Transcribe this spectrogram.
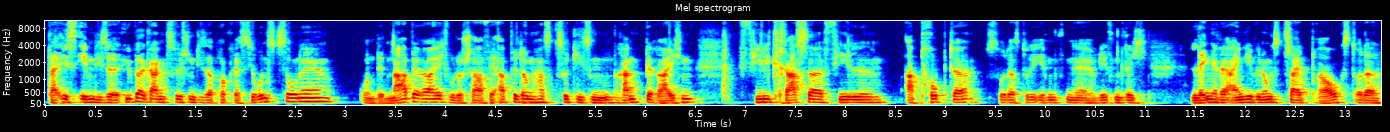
da ist eben dieser Übergang zwischen dieser Progressionszone und im Nahbereich, wo du scharfe Abbildung hast, zu diesen Randbereichen viel krasser, viel abrupter, so dass du eben eine wesentlich längere Eingewöhnungszeit brauchst oder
